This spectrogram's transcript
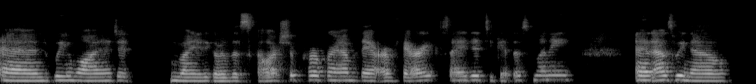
And we wanted it, money to go to the scholarship program. They are very excited to get this money. And as we know,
